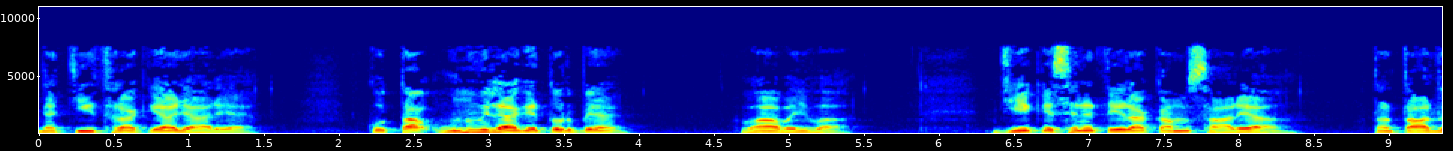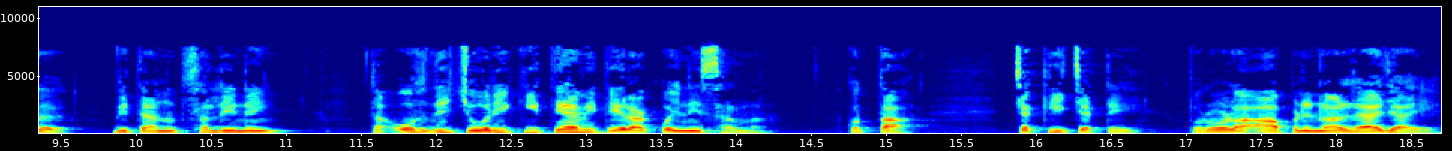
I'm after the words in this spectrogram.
ਜਾਂ ਚੀਥਰਾ ਕਿਹਾ ਜਾ ਰਿਹਾ ਹੈ। ਕੁੱਤਾ ਉਹਨੂੰ ਵੀ ਲੈ ਕੇ ਤੁਰ ਪਿਆ ਵਾਹ ਬਈ ਵਾਹ। ਜੇ ਕਿਸੇ ਨੇ ਤੇਰਾ ਕੰਮ ਸਾਰਿਆ, ਤਾਂ ਤਦ ਵੀ ਤੈਨੂੰ ਤਸੱਲੀ ਨਹੀਂ। ਤਾਂ ਉਸ ਦੀ ਚੋਰੀ ਕੀਤਿਆਂ ਵੀ ਤੇਰਾ ਕੁਝ ਨਹੀਂ ਸਰਨਾ। ਕੁੱਤਾ, ਚੱਕੀ ਚੱਟੇ, ਪਰੋਲਾ ਆਪਣੇ ਨਾਲ ਲੈ ਜਾਏ,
